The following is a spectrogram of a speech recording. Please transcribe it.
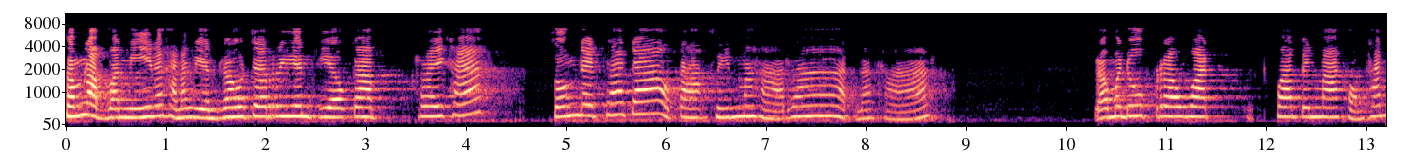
สำหรับวันนี้นะคะ นักเรียนเราจะเรียนเกี่ยวกับ ใครคะ สมเด็จพระเจ้าตากสินมหาราชนะคะ เรามาดูประวัติความเป็นมาของท่าน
